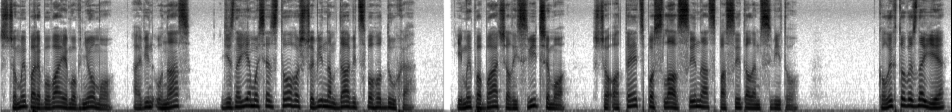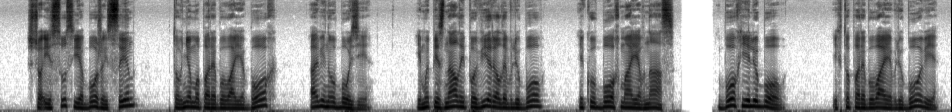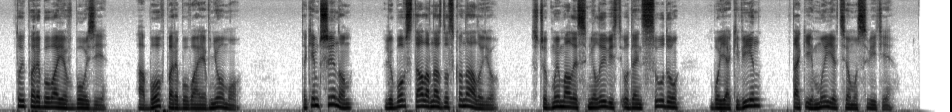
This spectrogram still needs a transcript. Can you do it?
Що ми перебуваємо в ньому, а Він у нас, дізнаємося з того, що Він нам дав від свого Духа, і ми побачили й свідчимо, що Отець послав Сина Спасителем світу. Коли хто визнає, що Ісус є Божий Син, то в ньому перебуває Бог, а Він у Бозі. І ми пізнали й повірили в любов, яку Бог має в нас. Бог є любов, і хто перебуває в любові, той перебуває в Бозі, а Бог перебуває в ньому. Таким чином, любов стала в нас досконалою, щоб ми мали сміливість у день суду, бо як Він, так і ми є в цьому світі.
